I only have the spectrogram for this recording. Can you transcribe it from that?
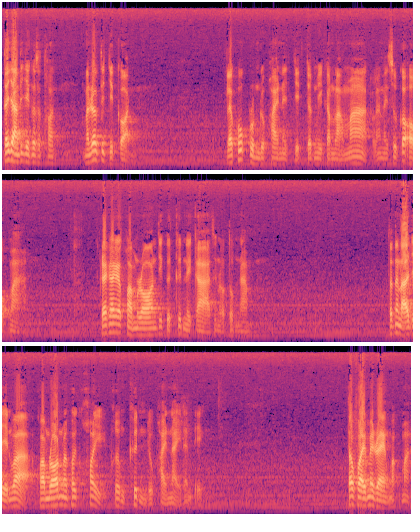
แต่อย่างที่จริงก็สะท้อน มันเริ่มที่จิตก่อน แล้วคุกกลุ่นอยู่ภายในจิตจนมีกำลังมาก แล้วในสุดก็ออกมาคล้ายๆกับความร้อนที่เกิดขึ้นในกาซึ่งเราต้มน้ำ ท่านทั้งหลายจะเห็นว่าความร้อนมันค่อยๆเพิ่มขึ้นอยู่ภายในนั่นเอง ถ้าไฟไม่แรงมาก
